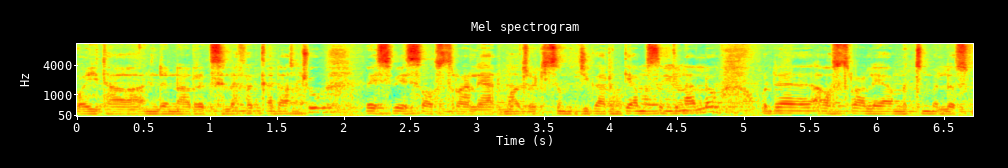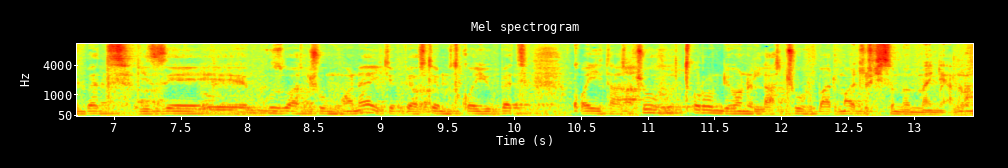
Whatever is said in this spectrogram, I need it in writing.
ቆይታ እንድናደርግ ስለፈቀዳችሁ በኤስቢኤስ አውስትራሊያ አድማጮች ስም እጅግ አድርጌ አመሰግናለሁ። ወደ አውስትራሊያ የምትመለሱበት ጊዜ ጉዟችሁም ሆነ ኢትዮጵያ ውስጥ የምትቆዩበት ቆይታችሁ ጥሩ እንዲሆንላችሁ በአድማጮች ስም እመኛለሁ።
